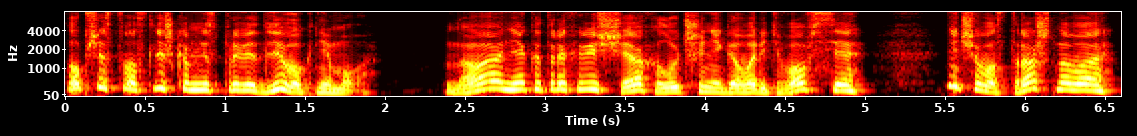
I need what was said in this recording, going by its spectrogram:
Общество слишком несправедливо к нему. Но о некоторых вещах лучше не говорить вовсе. Ничего страшного,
